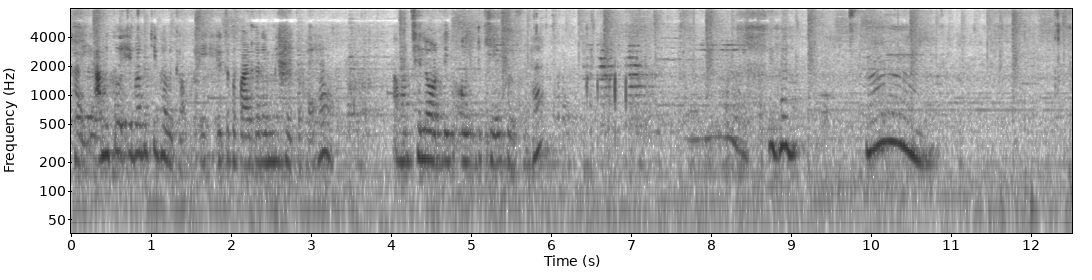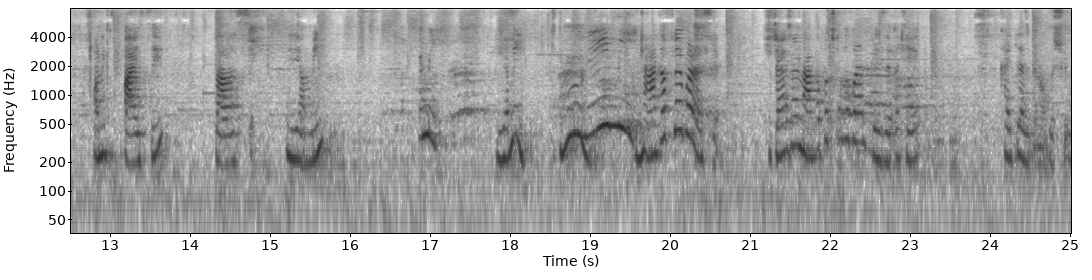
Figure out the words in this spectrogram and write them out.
খাই। আমি তো এভাবে কীভাবে খাব? এটা তো বার্গার এমনি খেতে হয় হ্যাঁ? আমার ছেলে অর্ধেক অলরেডি খেয়ে ফেলছে হ্যাঁ? অনেক spicy plus yummy yummy Naga flavour আছে. যারা যারা নাগা পছন্দ করেন প্লিজ এটা খেয়ে খাইতে আসবেন অবশ্যই।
